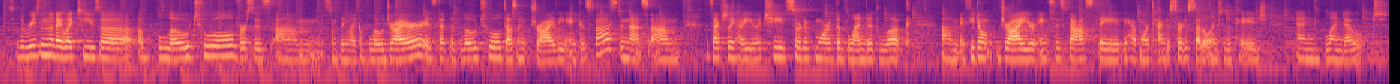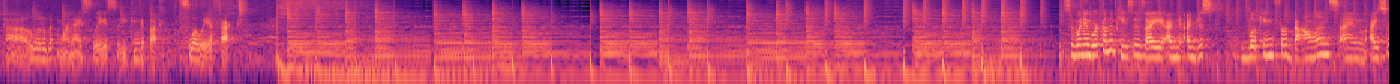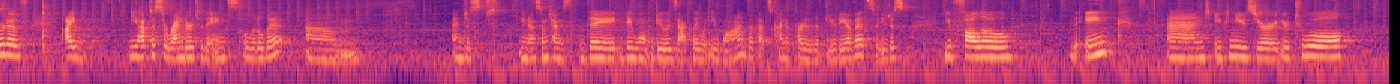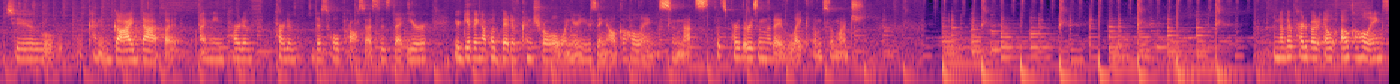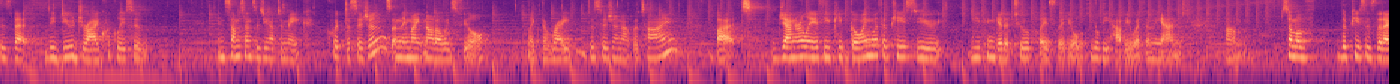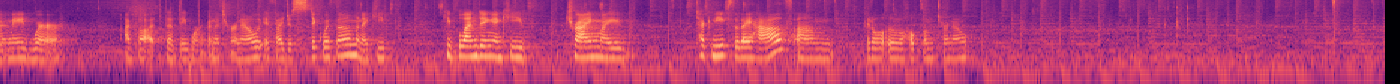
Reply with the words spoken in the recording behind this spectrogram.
So the reason that I like to use a, a blow tool versus um, something like a blow dryer is that the blow tool doesn't dry the ink as fast and that's, um, that's actually how you achieve sort of more of the blended look. Um, if you don't dry your inks as fast, they, they have more time to sort of settle into the page and blend out uh, a little bit more nicely so you can get that flowy effect. So when I work on the pieces, I, I'm, I'm just looking for balance. I'm, I sort of, I, you have to surrender to the inks a little bit. Um, and just, you know, sometimes they, they won't do exactly what you want, but that's kind of part of the beauty of it. So you just, you follow the ink and you can use your, your tool to kind of guide that, but I mean, part of, part of this whole process is that you're, you're giving up a bit of control when you're using alcohol inks, and that's, that's part of the reason that I like them so much. Another part about al alcohol inks is that they do dry quickly, so in some senses you have to make quick decisions, and they might not always feel like the right decision at the time, but generally if you keep going with a piece, you, you can get it to a place that you'll, you'll be happy with in the end. Um, some of the pieces that I've made where I thought that they weren't going to turn out, if I just stick with them and I keep, keep blending and keep trying my techniques that I have, um, it'll, it'll help them turn out.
